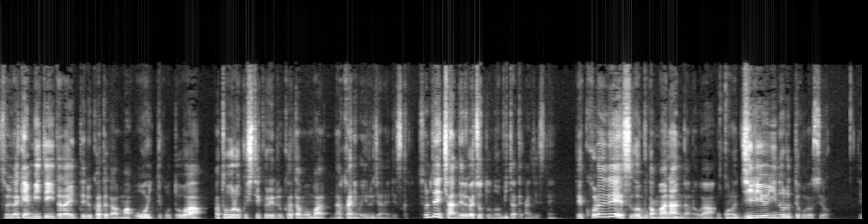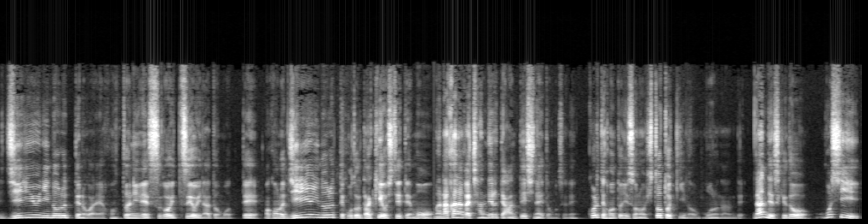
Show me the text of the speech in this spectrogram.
それだけ見ていただいてる方がまあ多いってことは、ま、登録してくれる方もまあ中にはいるじゃないですか。それでチャンネルがちょっと伸びたって感じですね。で、これですごい僕は学んだのが、この時流に乗るってことですよ。時流に乗るってのがね、本当にね、すごい強いなと思って、まあ、この時流に乗るってことだけをしてても、まあ、なかなかチャンネルって安定しないと思うんですよね。これって本当にそのひとときのものなんで。なんですけど、もし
